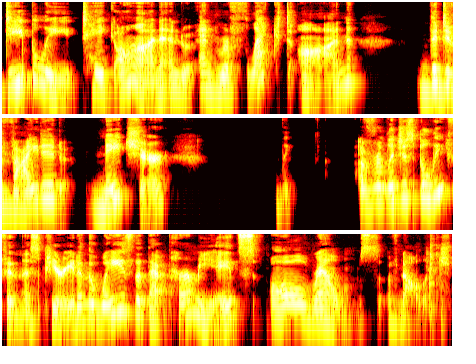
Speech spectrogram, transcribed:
deeply take on and and reflect on the divided nature of religious belief in this period and the ways that that permeates all realms of knowledge.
